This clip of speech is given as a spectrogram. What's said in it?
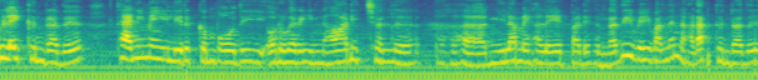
பிழைக்கின்றது. தனிமையில் இருக்கும்போது ஒருவரை நாடி செல்லு நிலைமைகள் ஏற்படுகின்றது. இவை வந்து நடக்கின்றது.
